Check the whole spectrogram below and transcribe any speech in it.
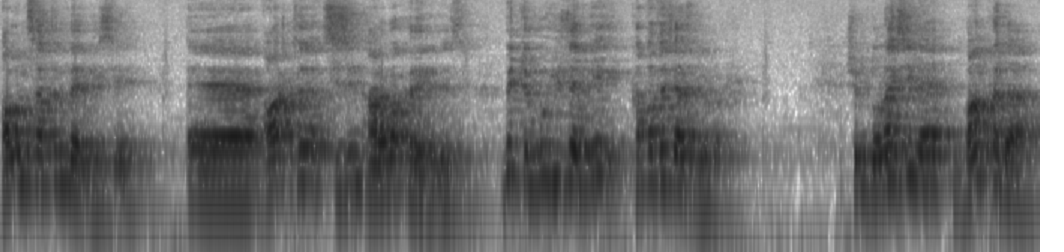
alım satım vergisi, eee, artı sizin araba krediniz, bütün bu 150'yi kapatacağız diyorlar. Şimdi dolayısıyla bankada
